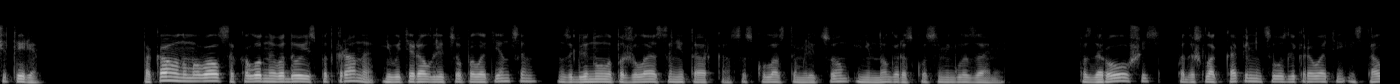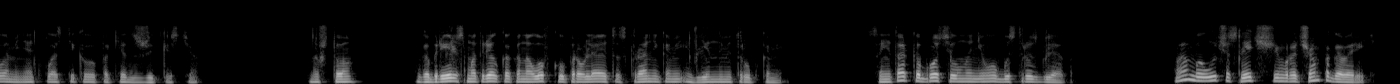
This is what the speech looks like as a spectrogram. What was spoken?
4. Пока он умывался холодной водой из-под крана и вытирал лицо полотенцем, заглянула пожилая санитарка со скуластым лицом и немного раскосыми глазами. Поздоровавшись, подошла к капельнице возле кровати и стала менять пластиковый пакет с жидкостью. «Ну что?» Габриэль смотрел, как она ловко управляется с краниками и длинными трубками. Санитарка бросила на него быстрый взгляд. «Вам бы лучше с лечащим врачом поговорить.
